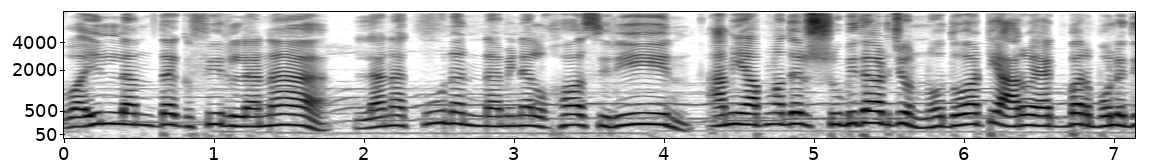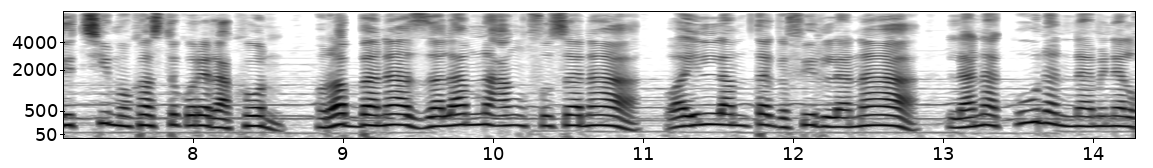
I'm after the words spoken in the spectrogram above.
ওয়া ইল্লাম তাগফির লানা লানাকুনান্না মিনাল খাসিরিন। আমি আপনাদের সুবিধার জন্য দোয়াটি আরও একবার বলে দিচ্ছি, মুখস্থ করে রাখুন। রব্বানা জালামনা আনফুসানা ওয়া ইল্লাম তাগফির লানা লানাকুনান্না মিনাল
